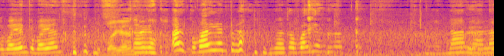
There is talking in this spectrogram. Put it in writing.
Kabayan, kabayan. Kabayan. Ay, kabayan lang. Mga kabayan na. Na, na.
